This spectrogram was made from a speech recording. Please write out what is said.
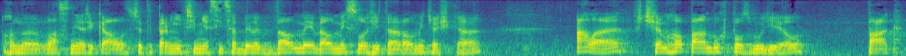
on vlastně říkal, že ty první tři měsíce byly velmi, velmi složité, velmi těžké, ale v čem ho pán Bůh pozbudil, pak,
